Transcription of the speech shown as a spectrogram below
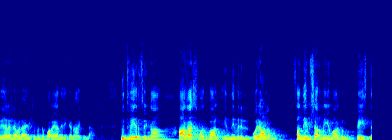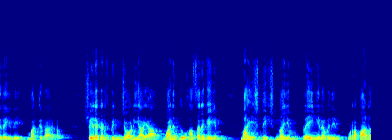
വേറെ ലെവലായിരിക്കുമെന്ന് പറയാതിരിക്കാനാകില്ല. യുദ്ധ്വീർ സിംഗ് ആകാശ് മധ്വാൾ എന്നിവരിൽ ഒരാളും സന്ദീപ് ശർമ്മയുമാകും പേസ് നിരയിലെ മറ്റ് താരങ്ങൾ. ശ്രീലങ്കൻ സ്പിൻ ജോഡിയായ വനിന്ദു ഹസനഗയും മഹേഷ് ദീക്ഷ്ണയും പ്ലേയിങ് ഇലവനിൽ ഉറപ്പാണ്.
